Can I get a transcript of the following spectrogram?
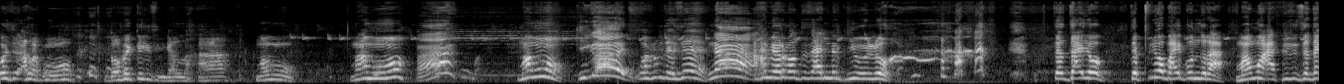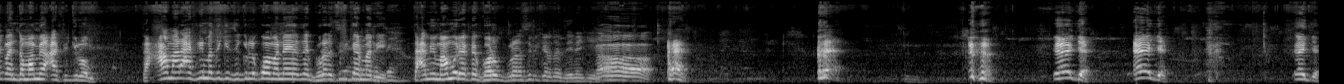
ওই যে আলাগো দবে কে গেছিন মামু মামু। হ্যাঁ? মামু! কি কর অসুবিধা হয়েছে না। আমি আর বলতে জানি না কি হইল। তা যাই হোক তা প্রিয় ভাই বন্ধুরা মামু আশি দিচ্ছে দেখলেন তো মামি আশি কিলো। তা আমার আশির মধ্যে কিছু কিলো কম মানে যে ঘোড়ার সিলিকার মারি। তা আমি মামুর একটা ঘর ঘোড়ার সিলিকার দিই নাকি? এই যে এই যে এই যে।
